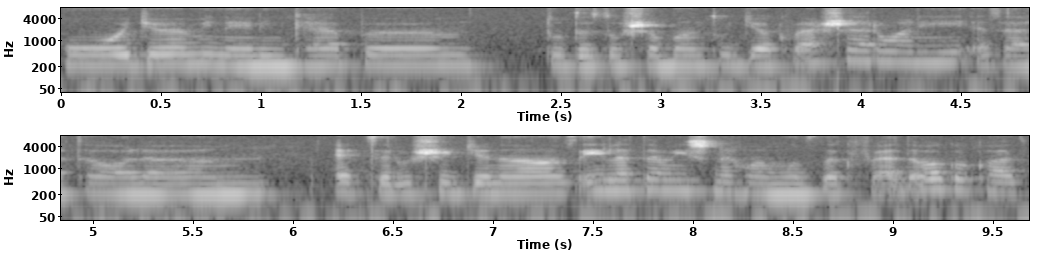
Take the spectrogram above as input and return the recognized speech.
hogy minél inkább tudatosabban tudjak vásárolni, ezáltal egyszerűsödjön az életem is, ne halmozzak fel dolgokat,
